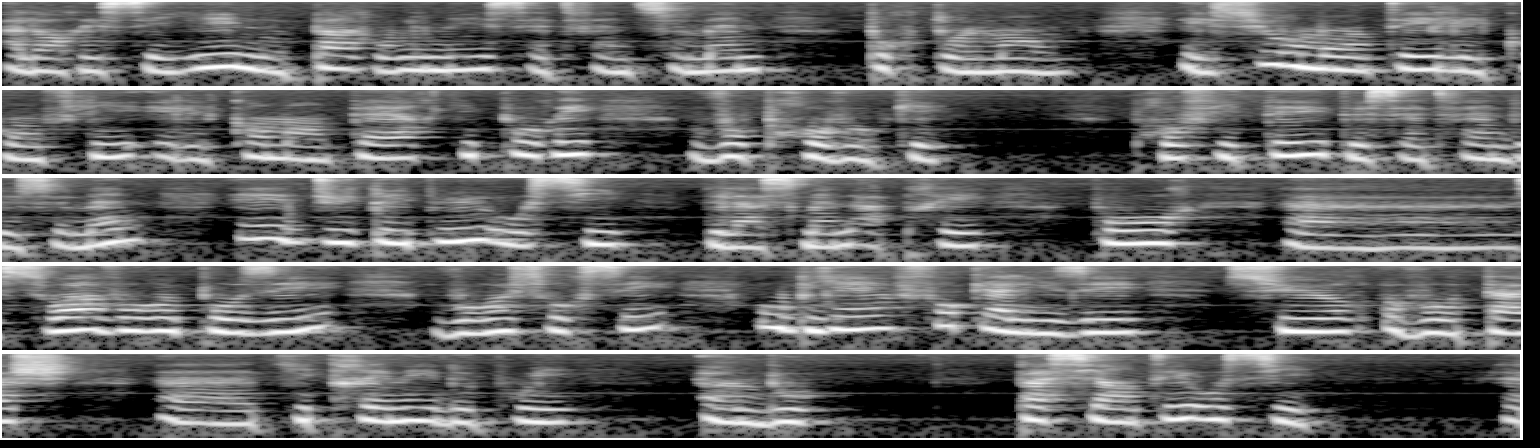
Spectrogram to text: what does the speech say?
Alors, essayez de ne pas ruiner cette fin de semaine pour tout le monde et surmonter les conflits et les commentaires qui pourraient vous provoquer. Profitez de cette fin de semaine et du début aussi de la semaine après pour euh, soit vous reposer, vous ressourcer ou bien focaliser sur vos tâches euh, qui traînaient depuis un bout. Patientez aussi. Euh,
